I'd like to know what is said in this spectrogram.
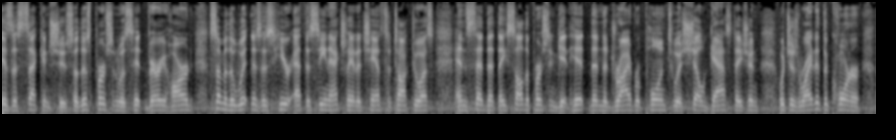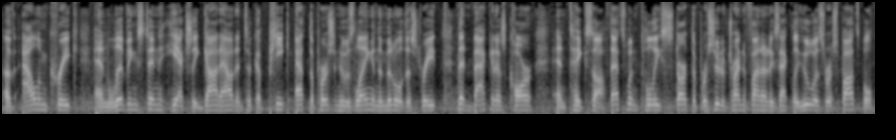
is a second shoe. So this person was hit very hard. Some of the witnesses here at the scene actually had a chance to talk to us and said that they saw the person get hit, then the driver pull into a Shell gas station, which is right at the corner of Alum Creek and Livingston. He actually got out and took a peek at the person who was laying in the middle of the street, then back in his car and takes off. That's when police start the pursuit of trying to find out exactly who was responsible.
